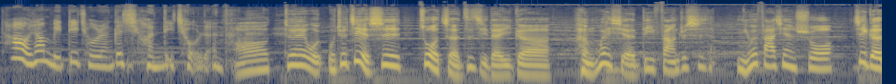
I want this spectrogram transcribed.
他好像比地球人更喜欢地球人。哦，对，我我觉得这也是作者自己的一个很会写的地方，就是你会发现说，这个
